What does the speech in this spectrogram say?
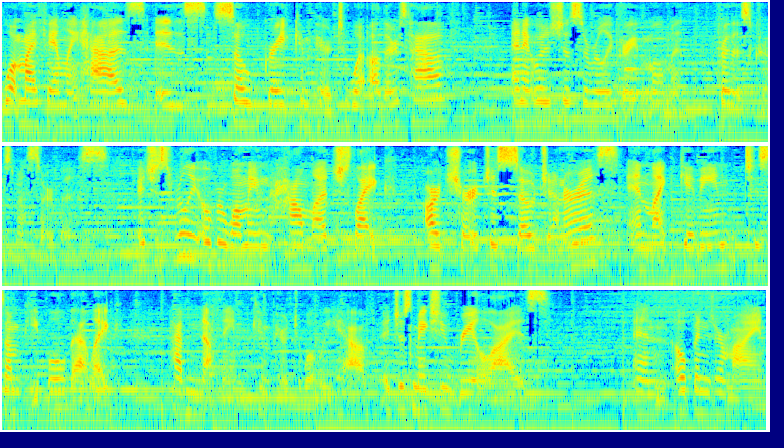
what my family has is so great compared to what others have. And it was just a really great moment for this Christmas service. It's just really overwhelming how much like our church is so generous and like giving to some people that like have nothing compared to what we have. It just makes you realize and opens your mind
